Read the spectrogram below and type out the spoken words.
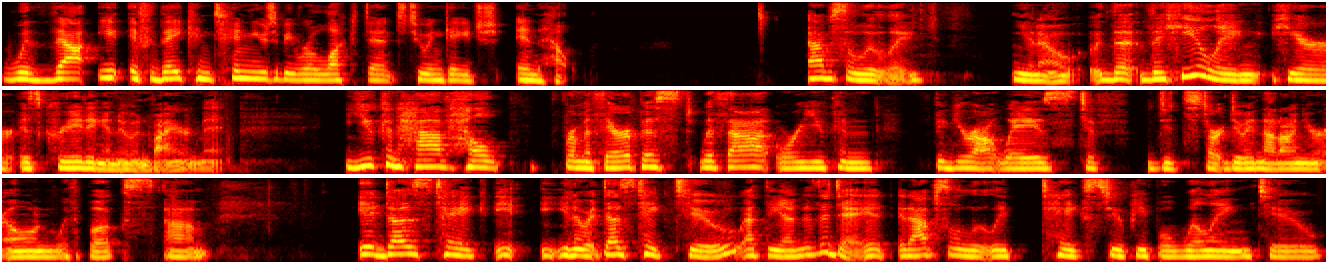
With that, if they continue to be reluctant to engage in help? Absolutely. You know, the, the healing here is creating a new environment. You can have help from a therapist with that, or you can figure out ways to, to start doing that on your own with books. Um, it does take, you know, it does take two at the end of the day. It, it absolutely takes two people willing to,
